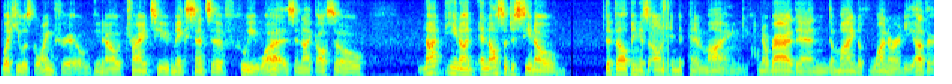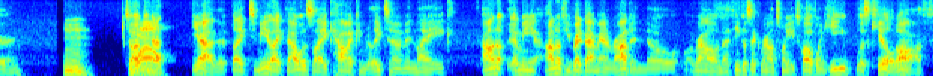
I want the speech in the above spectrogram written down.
what he was going through, you know, trying to make sense of who he was and like also not, you know, and also just, you know, developing his own independent mind, you know, rather than the mind of one or the other. Mm. So I mean, that, yeah, that, like to me, like that was like how I can relate to him, and like I don't know, I mean, I don't know if you read Batman and Robin though. Around, I think it was like around 2012 when he was killed off.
